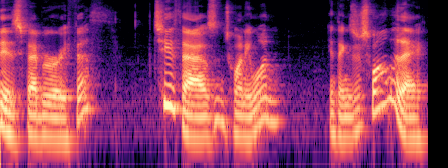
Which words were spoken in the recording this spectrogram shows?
is February 5th, 2021, and things are swell today.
